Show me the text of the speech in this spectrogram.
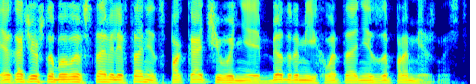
Я хочу, чтобы вы вставили в танец покачивание бедрами и хватание за промежность.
